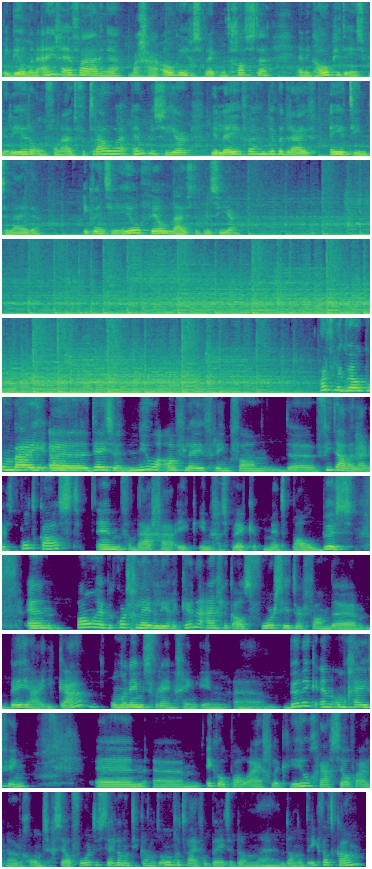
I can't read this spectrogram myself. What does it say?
Ik deel mijn eigen ervaringen, maar ga ook in gesprek met gasten en ik hoop je te inspireren om vanuit vertrouwen en plezier je leven, je bedrijf en je team te leiden. Ik wens je heel veel luisterplezier. Hartelijk welkom bij uh, deze nieuwe aflevering van de Vitale Leiders Podcast. En vandaag ga ik in gesprek met Paul Bus. En Paul heb ik kort geleden leren kennen, eigenlijk als voorzitter van de BHIK, ondernemersvereniging in uh, Bunnik en omgeving. En uh, ik wil Paul eigenlijk heel graag zelf uitnodigen om zichzelf voor te stellen, want die kan het ongetwijfeld beter dan, uh, dan dat ik dat kan.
